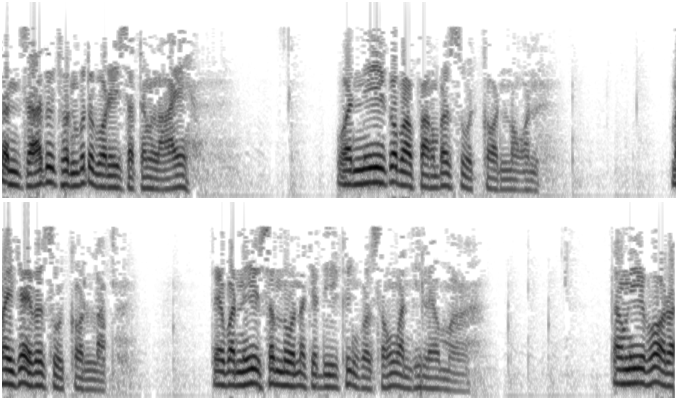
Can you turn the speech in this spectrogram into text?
ท่านสาธุชนพุทธบริษัททั้งหลาย วันนี้ก็มาฟังประสูตรก่อนนอน ไม่ใช่ประสูตรก่อนหลับ แต่วันนี้สำนวนอาจจะดีขึ้นกว่าสองวันที่แล้วมา ทั้งนี้เพราะอะไร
